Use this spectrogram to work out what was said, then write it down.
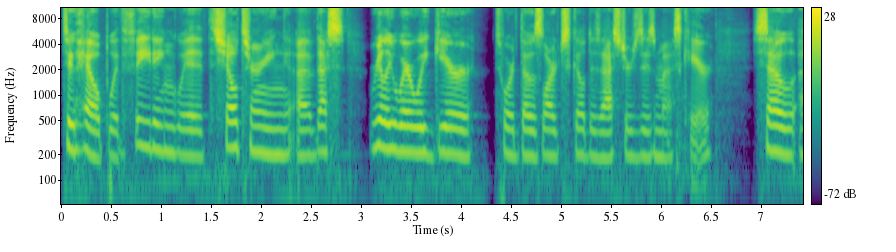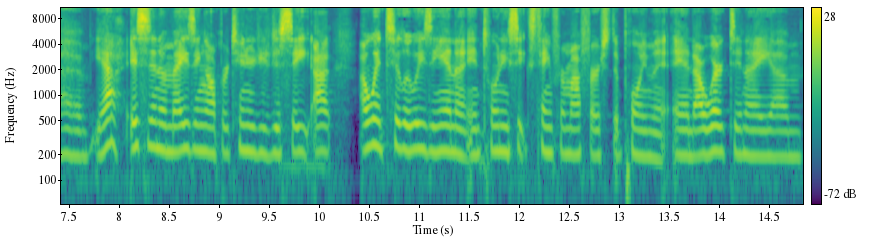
to help with feeding, with sheltering. Uh, that's really where we gear toward those large scale disasters is mass care. So um, yeah, it's an amazing opportunity to see. I I went to Louisiana in 2016 for my first deployment, and I worked in a um,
